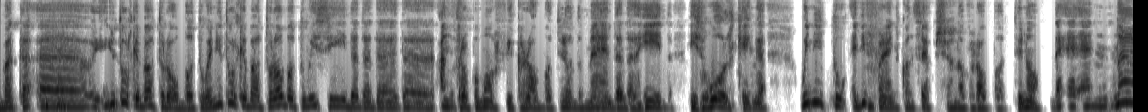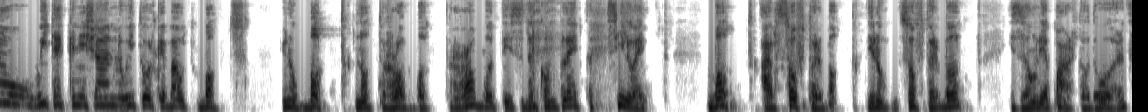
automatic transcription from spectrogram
but uh, okay. you talk about robot. When you talk about robot, we see the, the, the, the anthropomorphic robot, you know, the man that the head is walking. We need to a different conception of robot, you know. The, and now we technician, we talk about bots, you know, bot, not robot. Robot is the complete silhouette. Bot are software bot, you know, software bot is only a part of the words,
